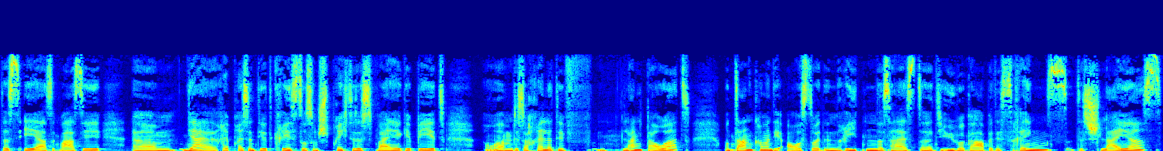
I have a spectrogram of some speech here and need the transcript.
dass er so quasi, ähm, ja, er repräsentiert Christus und spricht dieses Weihegebet das auch relativ lang dauert. Und dann kommen die ausdeutenden Riten, das heißt äh, die Übergabe des Rings, des Schleiers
